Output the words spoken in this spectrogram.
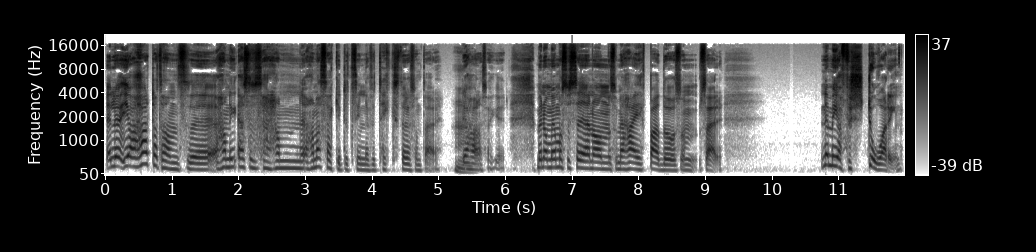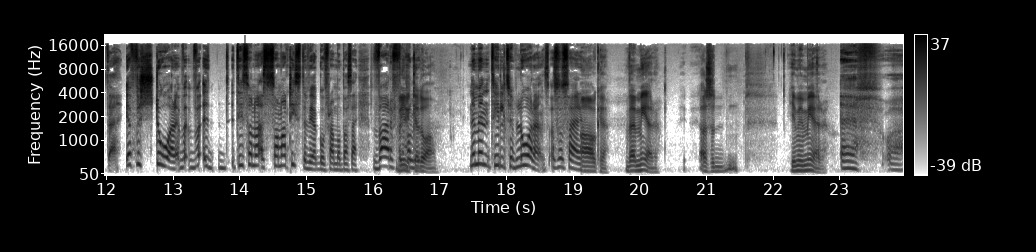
Eller jag har hört att hans, eh, han, alltså, så här, han, han har säkert ett sinne för texter och sånt där. Mm. Det har han säkert. Men om jag måste säga någon som är hypad och som så här. Nej men jag förstår inte. Jag förstår. Till såna, såna artister vill jag gå fram och bara säga varför Vilka håller... då? Nej men till typ Lorentz. Alltså så här, Ja, ah, okej. Vem mer? Alltså, ge mig mer. Åh, nej,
